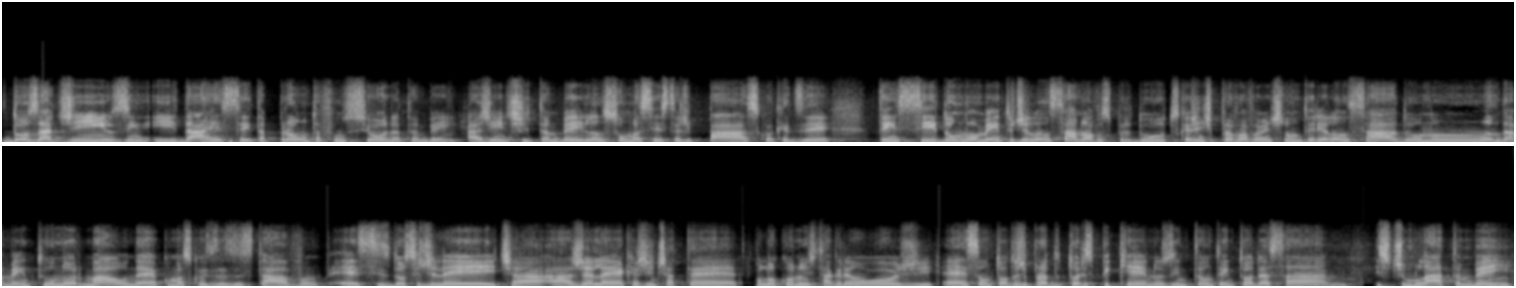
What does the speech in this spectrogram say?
dosadinhos e, e dar a receita pronta, funciona também. A gente também lançou uma cesta de Páscoa, quer dizer, tem sido um momento de lançar novos produtos que a gente provavelmente não teria lançado num andamento normal, né, como as coisas estavam. Esses doces de leite, a, a gelé que a gente até colocou no Instagram hoje, é, são todos de produtores pequenos, então tem toda essa estimular também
